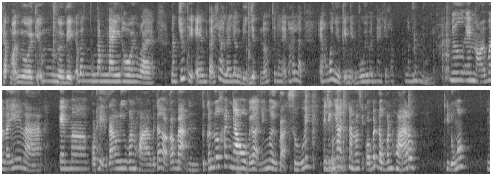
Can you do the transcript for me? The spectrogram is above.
gặp mọi người kiểu người việt ở bên năm nay thôi. Và năm trước thì em tại chắc là do bị dịch nữa cho nên em có thấy là em không có nhiều kỷ niệm vui ở bên đây cho lớp năm lớp mười. Như em nói vừa nãy là em uh, có thể giao lưu văn hóa với tất cả các bạn từ các nước khác nhau với cả những người bản xứ ấy. Thì ừ. chính là chắc chắn nó sẽ có bất đồng văn hóa thôi thì đúng không? Ừ,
